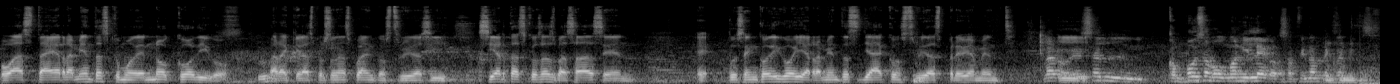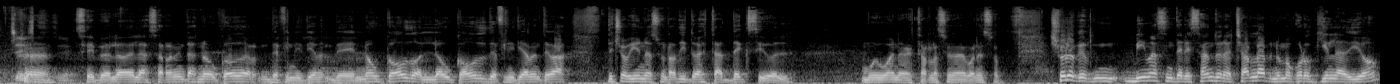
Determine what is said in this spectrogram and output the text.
o hasta herramientas como de no código para que las personas puedan construir así ciertas cosas basadas en eh, pues en código y herramientas ya construidas previamente. Claro, Y- es el Composable Money Legos, a final de cuentas. Sí, Ah, sí, sí. sí, pero lo de las herramientas no code, definitivamente, de no code o low code, definitivamente va. De hecho, vi una hace un ratito esta Dexible, muy buena, que está relacionada con eso. Yo lo que vi más interesante en una charla, no me acuerdo quién la dio,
